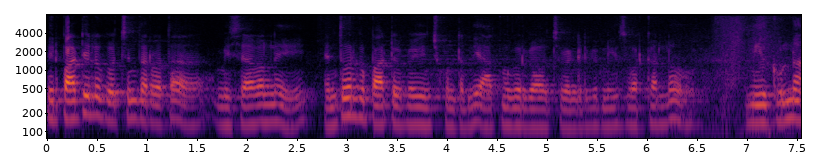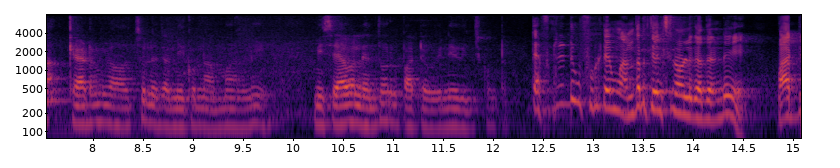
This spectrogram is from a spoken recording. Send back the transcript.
మీరు పార్టీలోకి వచ్చిన తర్వాత మీ సేవల్ని ఎంతవరకు పార్టీ ఉపయోగించుకుంటుంది? ఆత్మగురు కావచ్చు వెంకటగిరి నియోజకవర్గాల్లో మీకున్న కేడర్ కావచ్చు లేదా మీకున్న అమ్మాయిని మీ సేవల్ని ఎంతవరకు పార్టీ వినియోగించుకుంటుంది? డెఫినెట్గా ఫుల్ టైం అందరూ తెలిసిన వాళ్ళు కదండి. పార్టీ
